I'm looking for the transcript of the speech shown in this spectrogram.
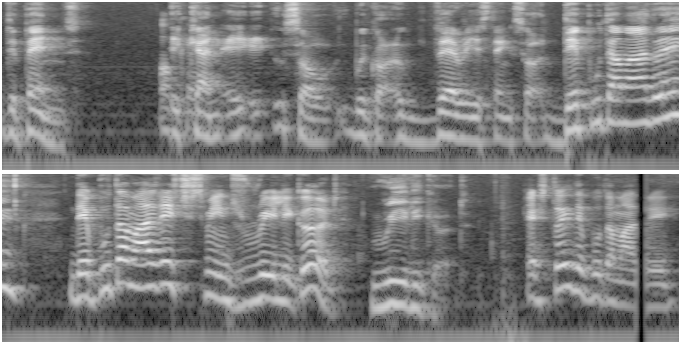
Depends. Okay. It can. It, it- so we've got various things. So de puta madre, De puta madre just means really good. really good. Estoy de puta madre.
